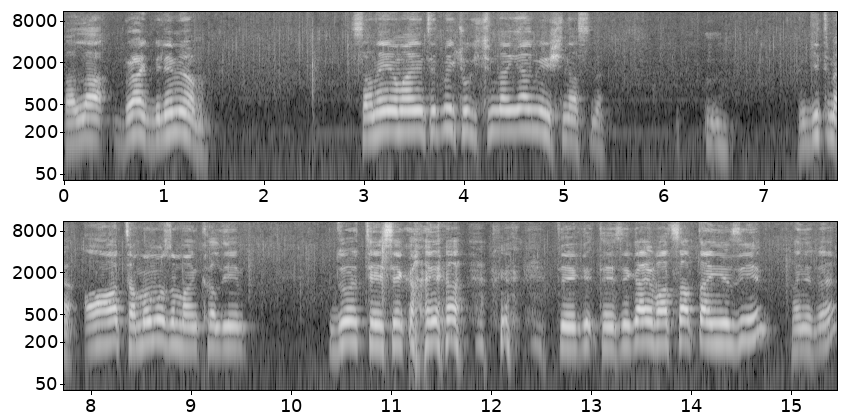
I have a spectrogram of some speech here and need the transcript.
Valla bırak bilemiyorum. Sana emanet etmek çok içimden gelmiyor işin aslında. Gitme. Aa tamam o zaman kalayım. Dur TSK'ya TSK'ya Whatsapp'tan yazayım Hanife.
